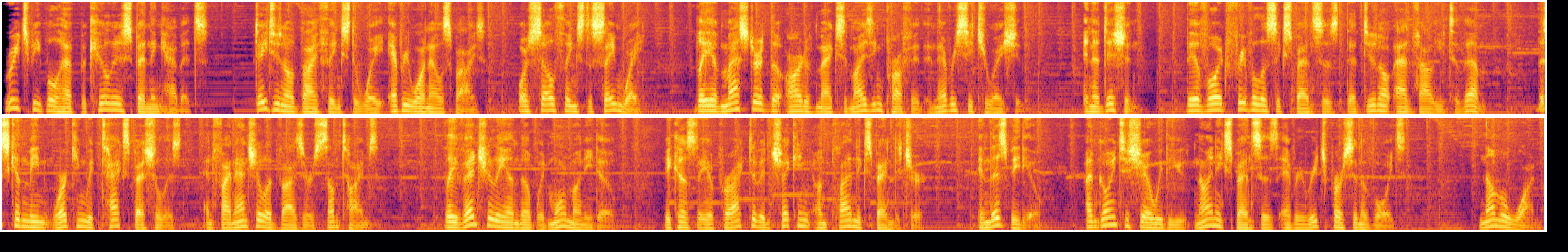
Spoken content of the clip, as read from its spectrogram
Rich people have peculiar spending habits. They do not buy things the way everyone else buys or sell things the same way. They have mastered the art of maximizing profit in every situation. In addition, they avoid frivolous expenses that do not add value to them. This can mean working with tax specialists and financial advisors sometimes. They eventually end up with more money though, because they are proactive in checking unplanned expenditure. In this video, I'm going to share with you 9 expenses every rich person avoids. Number 1.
